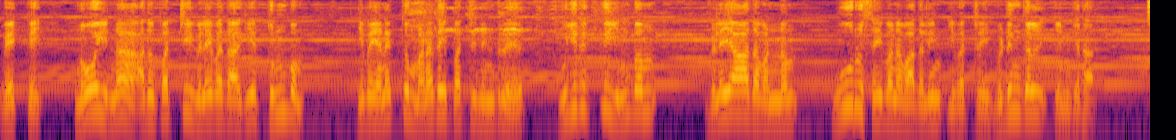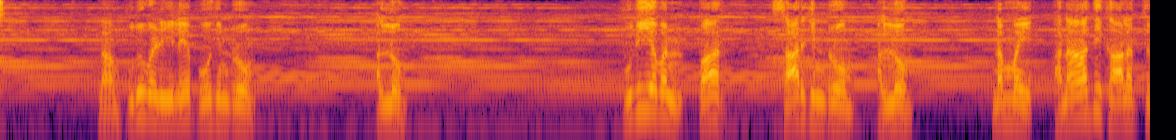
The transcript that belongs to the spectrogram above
வேட்கை. நோய்னா அது பற்றி விளைவதாகிய துன்பம். இவை அனைத்தும் மனதை பற்றி நின்று உயிருக்கு இன்பம் விளையாத வண்ணம் ஊறு செய்வனவாதலின் இவற்றை விடுங்கள் என்கிறார். நாம் புது வழியிலே போகின்றோம். அல்லோம். புதியவன் பார் சார்கின்றோம் அல்லோம். நம்மை அனாதி காலத்து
